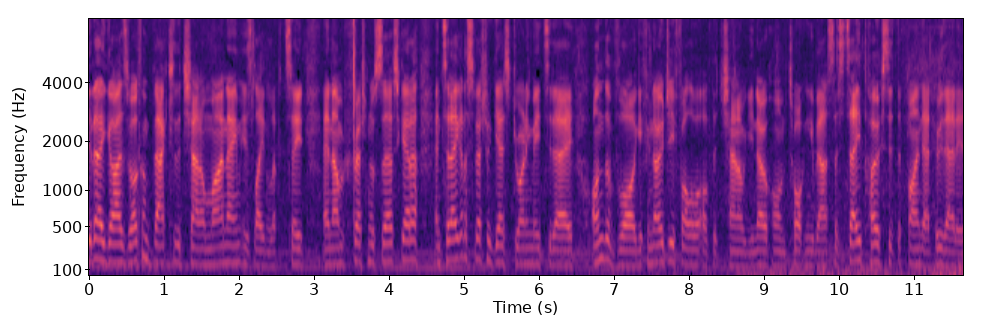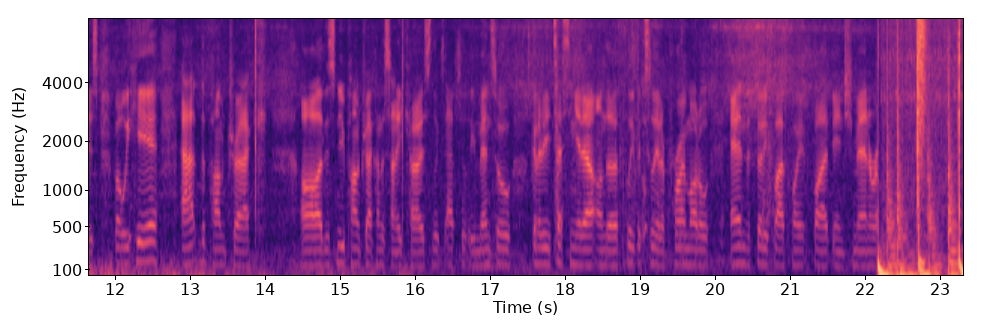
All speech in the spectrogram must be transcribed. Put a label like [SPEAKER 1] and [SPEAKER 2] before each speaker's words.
[SPEAKER 1] G'day guys, welcome back to the channel. My name is Layton Lepetit and I'm a professional surf skater and today I got a special guest joining me today on the vlog. If you're an OG follower of the channel, you know who I'm talking about, so stay posted to find out who that is. But we're here at the pump track uh, this new pump track on the sunny coast looks absolutely mental. Going to be testing it out on the Filipe Toledo Pro model and the 35.5 inch Manta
